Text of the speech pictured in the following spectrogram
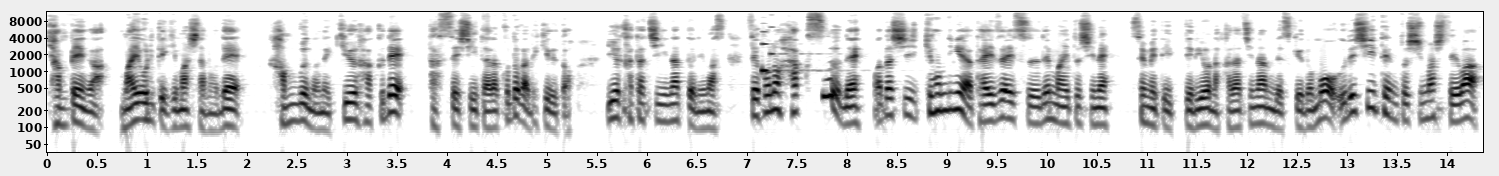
キャンペーンが舞い降りてきましたので、半分のね、9泊で達成していただくことができるという形になっております。で、この拍数ね、私、基本的には滞在数で毎年ね、攻めていってるような形なんですけども、嬉しい点としましては、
